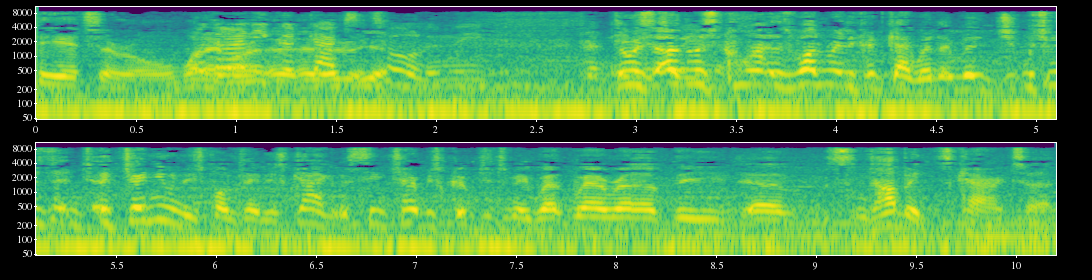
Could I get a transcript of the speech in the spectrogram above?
Theatre or whatever. Were there any good Uh, gags uh, at yeah. all in the? There was, oh, there was quite, there was one really good gag, where, which was a genuinely spontaneous gag. It was seemed terribly scripted to me, where, where uh, the uh, St Hubbins's character,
